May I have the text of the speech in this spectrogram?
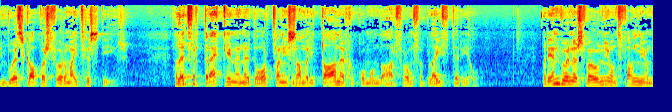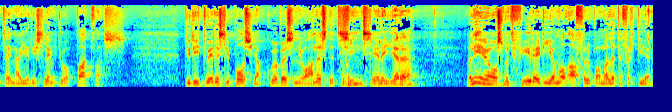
en boodskappers voor hom uitgestuur. Hulle het vertrek en in 'n dorp van die Samaritane gekom om daar vir hom verblyf te reël. Maar die inwoners wou hom nie ontvang nie omdat hy na Jerusalem toe op pad was. Toe die twee disippels Jakobus en Johannes dit sien, sê hulle: "Here, Wil jy ons met vuur uit die hemel afroep om hulle te verteer?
